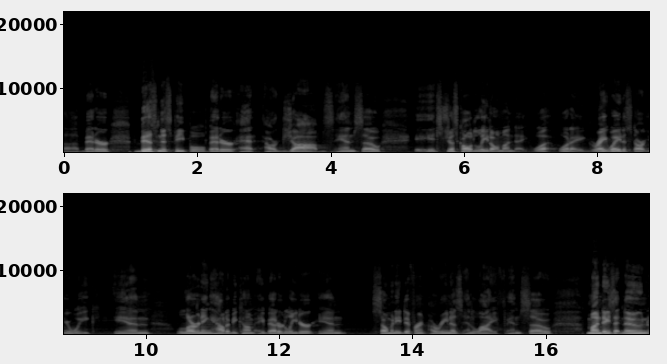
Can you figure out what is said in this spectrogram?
uh, better business people, better at our jobs. And so it's just called Lead on Monday. What, what a great way to start your week in learning how to become a better leader in so many different arenas in life. And so, Mondays at noon,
